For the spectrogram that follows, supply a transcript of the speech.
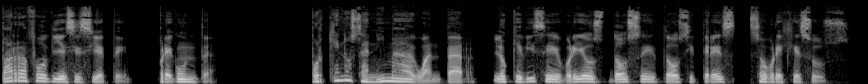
Párrafo 17. Pregunta. ¿Por qué nos anima a aguantar lo que dice Hebreos 12, 2 y 3 sobre Jesús?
